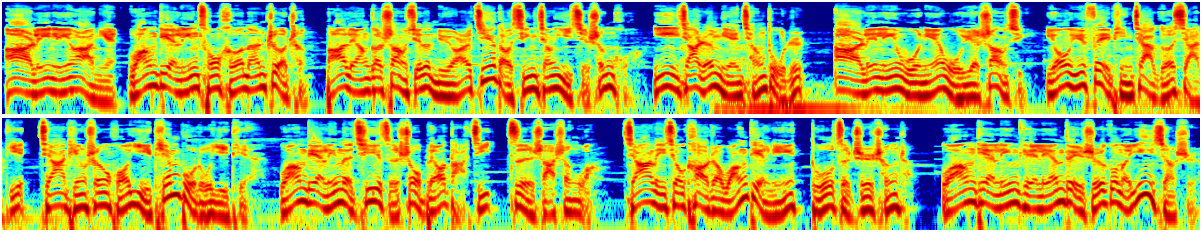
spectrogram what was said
二零零二年，王殿林从河南柘城把两个上学的女儿接到新疆一起生活，一家人勉强度日。二零零五年五月上旬，由于废品价格下跌，家庭生活一天不如一天。王殿林的妻子受不了打击，自杀身亡，家里就靠着王殿林独自支撑着。王殿林给连队职工的印象是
